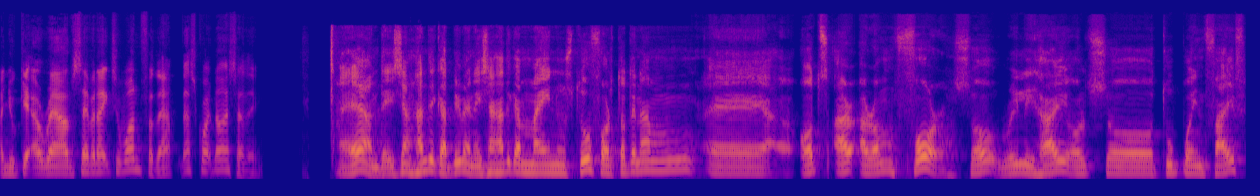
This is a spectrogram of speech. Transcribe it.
and you'll get around 7 8 to 1 for that. That's quite nice, I think. Yeah, and the Asian handicap, even Asian handicap minus two for Tottenham, uh, odds are around four, so really high. Also 2.5,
